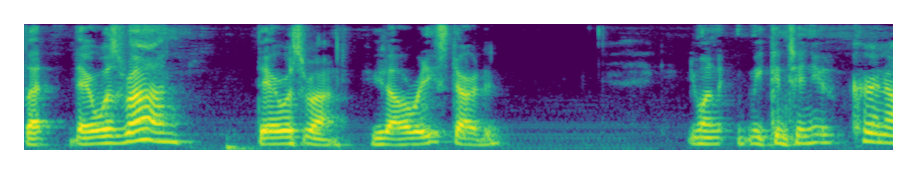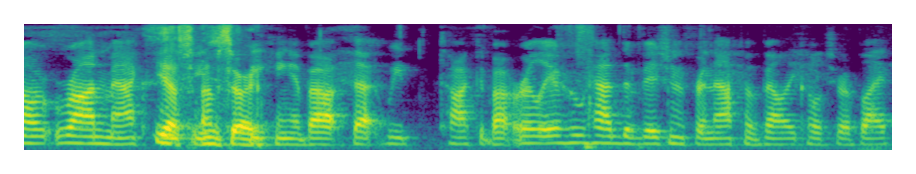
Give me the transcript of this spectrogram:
But there was Ron. There was Ron. He'd already started. You want me to continue? Colonel Ron Max. Yes, I'm sorry. Speaking about that we talked about earlier, who had the vision for Napa Valley Culture of Life.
